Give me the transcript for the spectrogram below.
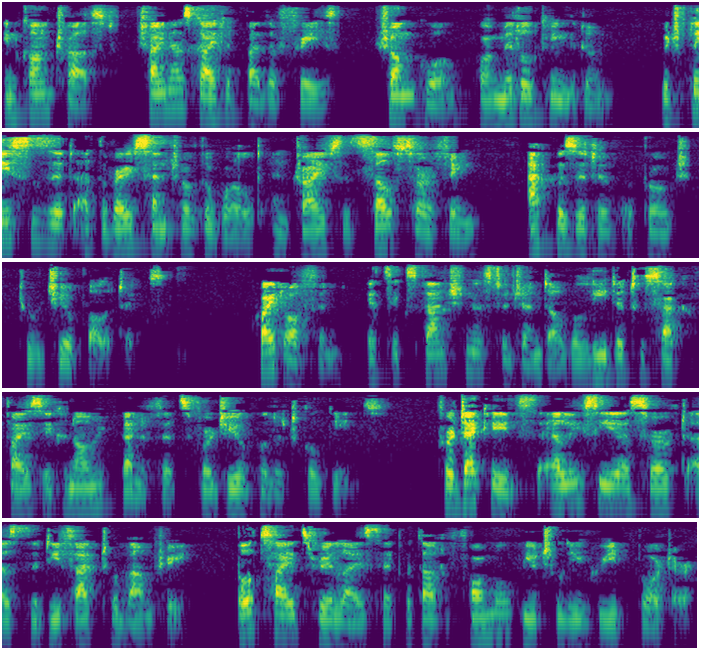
In contrast, China is guided by the phrase Zhongguo, or Middle Kingdom, which places it at the very center of the world and drives its self-serving, acquisitive approach to geopolitics. Quite often, its expansionist agenda will lead it to sacrifice economic benefits for geopolitical gains. For decades, the LAC has served as the de facto boundary. Both sides realized that without a formal, mutually agreed border,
